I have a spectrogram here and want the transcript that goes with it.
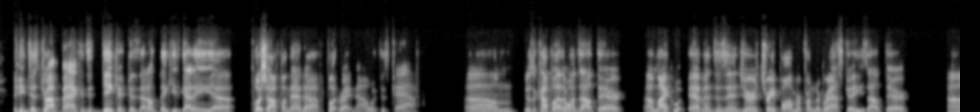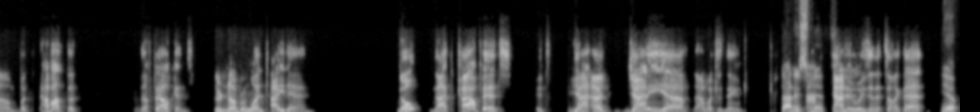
he just dropped back and just dink it because I don't think he's got any uh, push off on that uh, foot right now with his calf. Um, there's a couple other ones out there. Uh, Mike Evans is injured. Trey Palmer from Nebraska, he's out there. Um, but how about the the Falcons? Their number one tight end. Nope, not Kyle Pitts. It's yeah, uh, Johnny. Uh, uh, what's his name? Johnny Smith. Johnny, isn't it something like that? Yep.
